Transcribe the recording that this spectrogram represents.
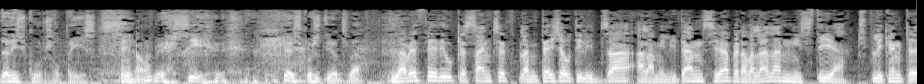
de discurs al país. Sí, no? Sí, més qüestions, va. L'ABC diu que Sánchez planteja utilitzar a la militància per avalar l'amnistia. Expliquen que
